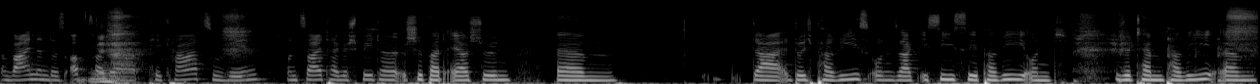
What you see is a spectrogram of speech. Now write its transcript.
weinendes Opfer der PK zu sehen. Und zwei Tage später schippert er schön ähm, da durch Paris und sagt Ici c'est Paris und Je t'aime Paris. Ähm,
